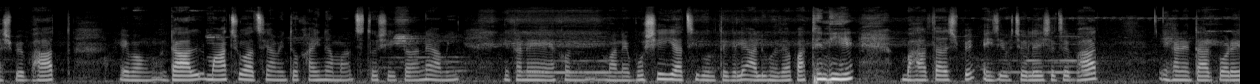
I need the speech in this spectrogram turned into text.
আসবে ভাত এবং ডাল। মাছও আছে, আমি তো খাই না মাছ, তো সেই কারণে আমি এখানে এখন মানে বসেই আছি বলতে গেলে আলু ভাজা পাতে নিয়ে। ভাত আসবে, এই যে চলে এসেছে ভাত। এখানে তারপরে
